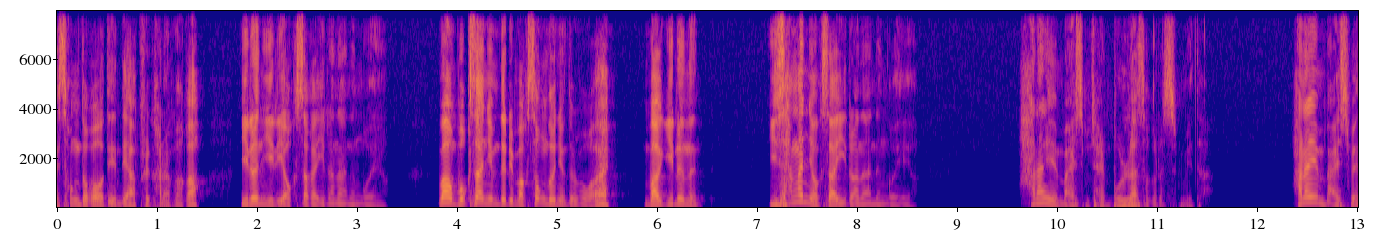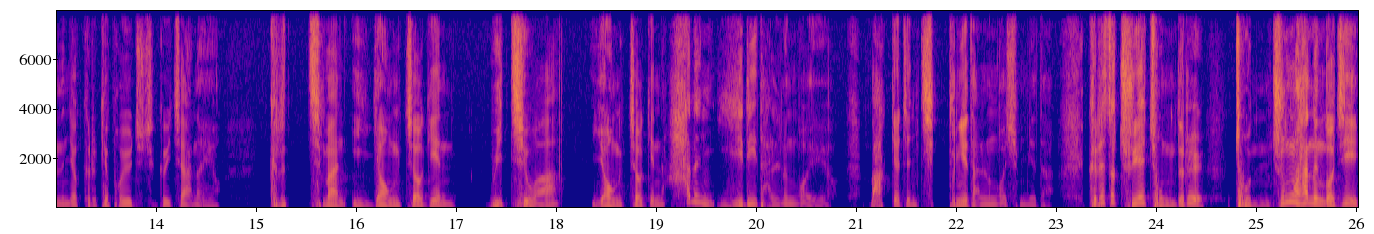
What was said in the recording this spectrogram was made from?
성도가 어디 내 앞을 가라막아 이런 일이 역사가 일어나는 거예요. 막 목사님들이 막 성도님들 뭐, 막 이러는 이상한 역사가 일어나는 거예요. 하나님의 말씀 잘 몰라서 그렇습니다. 하나님 말씀에는요 그렇게 보여주고 있지 않아요. 그렇지만 이 영적인 위치와 영적인 하는 일이 다른 거예요. 맡겨진 직분이 다른 것입니다. 그래서 주의 종들을 존중하는 거지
